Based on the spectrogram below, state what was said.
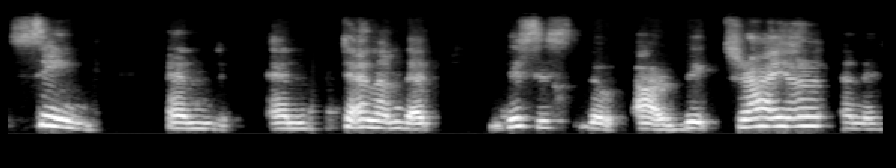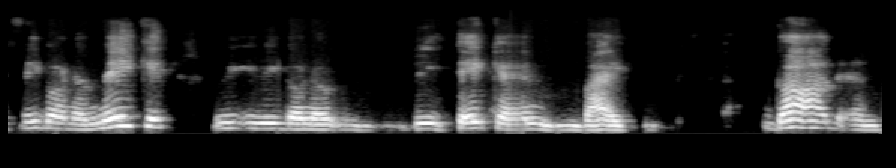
sing and and tell them that this is the our big trial, and if we're gonna make it, we, we're gonna be taken by God and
